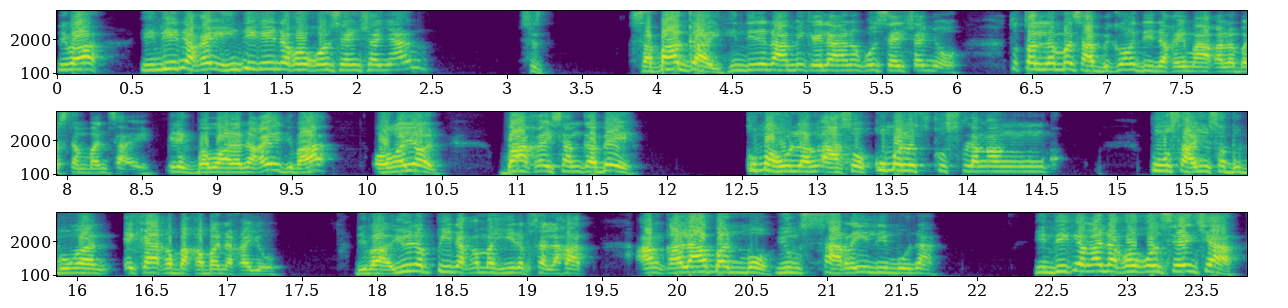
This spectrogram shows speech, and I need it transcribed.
Di ba? Hindi na kayo, hindi kayo nakokonsensya niyan. Sa, bagay, hindi na namin kailangan ng konsensya nyo. Total naman, sabi ko, hindi na kayo makakalabas ng bansa eh. Pinagbawalan na kayo, di ba? O ngayon, baka isang gabi, kumahulang aso, kumaluskus lang ang pusa nyo sa bubungan, eh kakabakaba na kayo. Di ba? Yun ang pinakamahirap sa lahat. Ang kalaban mo, yung sarili mo na. Hindi ka nga nakokonsensya,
